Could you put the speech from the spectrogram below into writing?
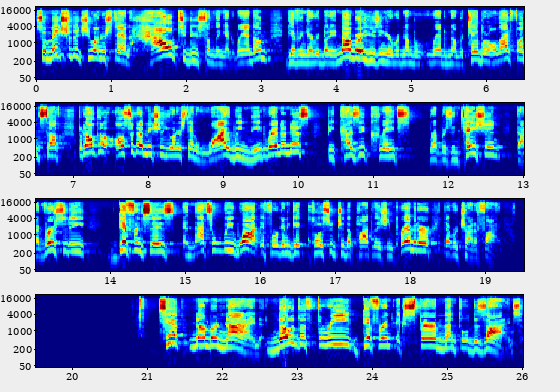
So make sure that you understand how to do something at random, giving everybody a number, using your number, random number table, and all that fun stuff. But also got to make sure you understand why we need randomness because it creates representation, diversity, differences, and that's what we want if we're going to get closer to the population parameter that we're trying to find. Tip number nine, know the three different experimental designs.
